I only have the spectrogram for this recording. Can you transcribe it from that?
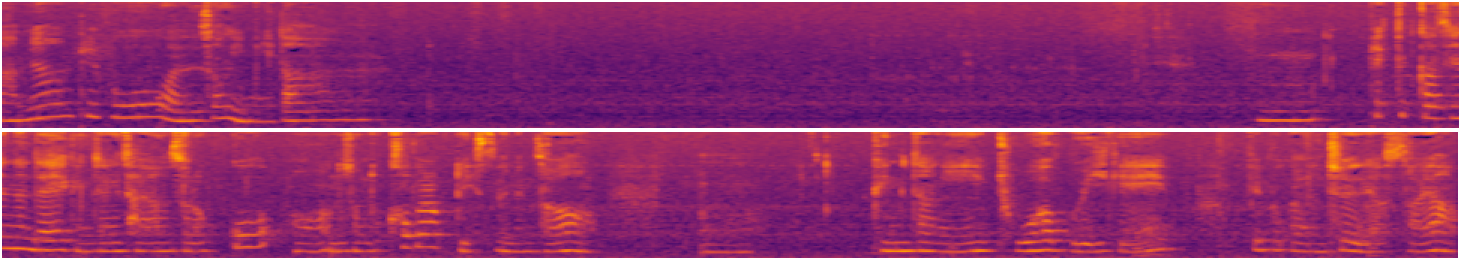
하면 피부 완성입니다. 음, 팩트까지 했는데 굉장히 자연스럽고 어, 느 정도 커버력도 있으면서 음, 굉장히 좋아 보이게 피부가 연출되었어요.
